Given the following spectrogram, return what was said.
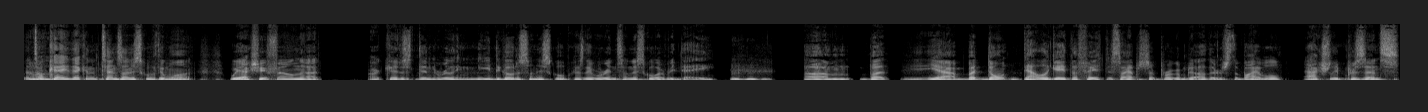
It's No. okay; they can attend Sunday school if they want. We actually found that our kids didn't really need to go to Sunday school because they were in Sunday school every day. Mhm. Um, but yeah, but don't delegate the faith discipleship program to others. The Bible actually presents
